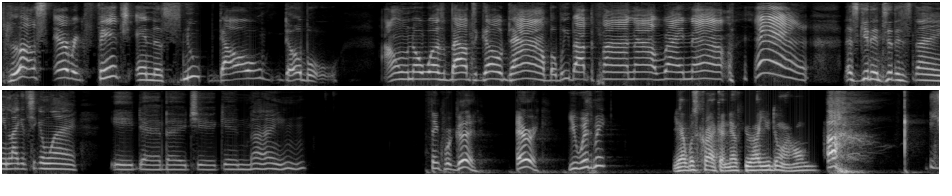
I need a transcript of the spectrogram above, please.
plus Eric Finch and the Snoop Dogg double. I don't know what's about to go down, but we about to find out right now. Let's get into this thing like a chicken wing. Eat that bad chicken, man. think we're good. Eric, you with me? Yeah, what's cracking, nephew? How you doing, homie? He,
